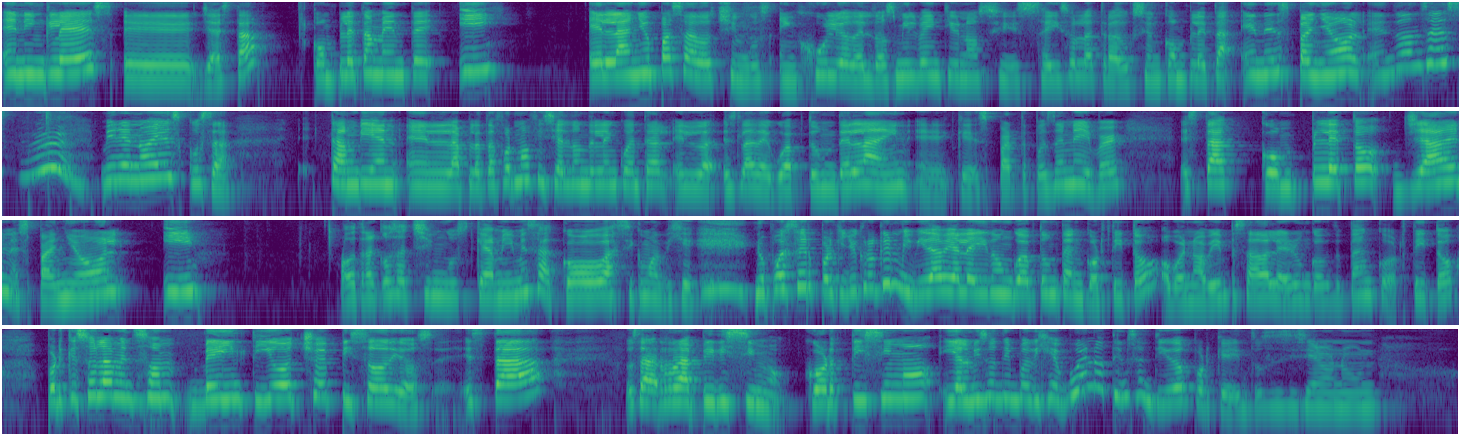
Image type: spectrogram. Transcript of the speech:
En inglés eh, ya está completamente y el año pasado, chingus, en julio del 2021 sí se hizo la traducción completa en español. Entonces, miren, no hay excusa. También en la plataforma oficial donde la encuentran es la de Webtoon The Line, eh, que es parte pues de Naver. Está completo ya en español y otra cosa chingus que a mí me sacó así como dije, "Ah, no puede ser, porque yo creo que en mi vida había leído un webtoon tan cortito, o bueno, había empezado a leer un webtoon tan cortito, porque solamente son 28 episodios. Está, o sea, rapidísimo, cortísimo, y al mismo tiempo dije, bueno, tiene sentido porque entonces hicieron un,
